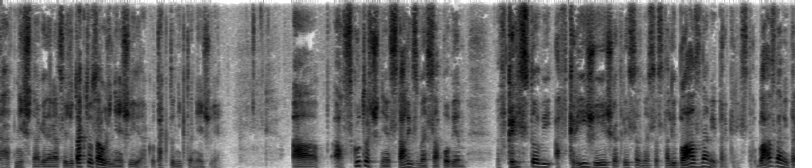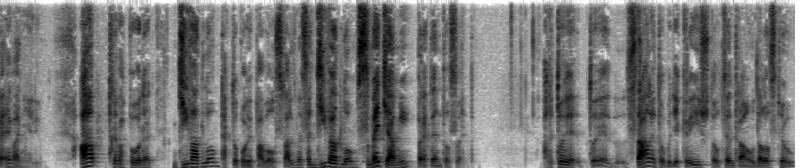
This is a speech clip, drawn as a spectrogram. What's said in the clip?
tá dnešná generácia, že takto sa už nežije, ako takto nikto nežije. A, a skutočne stali sme sa, poviem, v Kristovi a v kríži Ježiša Krista sme sa stali bláznami pre Krista, bláznami pre Evangelium. A treba povedať, divadlom, tak to povie Pavol, stali sme sa divadlom, smeťami pre tento svet. Ale to je, to je, stále to bude kríž tou centrálnou udalosťou.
